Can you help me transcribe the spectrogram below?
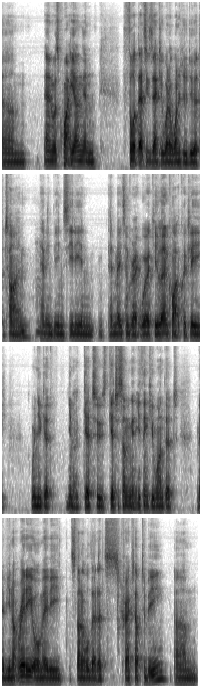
um, and was quite young and thought that's exactly what I wanted to do at the time. Having been CD and had made some great work, you learn quite quickly when you get you know get to get to something that you think you want that maybe you're not ready or maybe it's not all that it's cracked up to be. Um,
